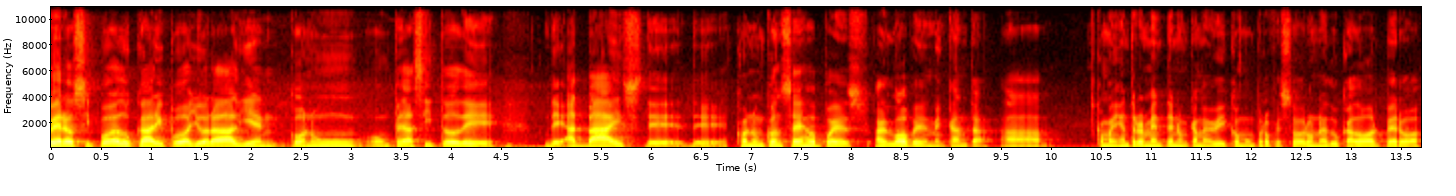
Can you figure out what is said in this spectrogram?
pero si puedo educar y puedo ayudar a alguien con un, un pedacito de, de advice, de, de, con un consejo, pues I love it, me encanta. Uh, como dije anteriormente, nunca me vi como un profesor, un educador, pero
